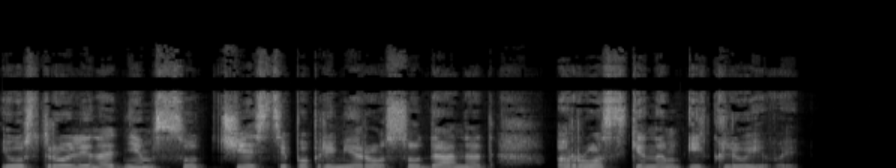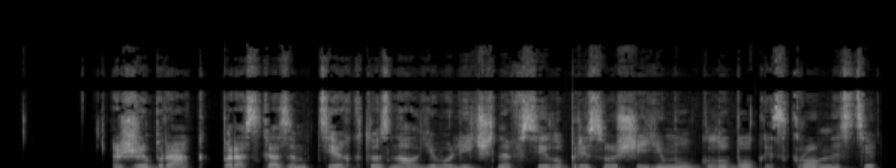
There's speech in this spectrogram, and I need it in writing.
и устроили над ним суд чести, по примеру суда над Роскиным и Клюевой. Жебрак, по рассказам тех, кто знал его лично, в силу присущей ему глубокой скромности,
